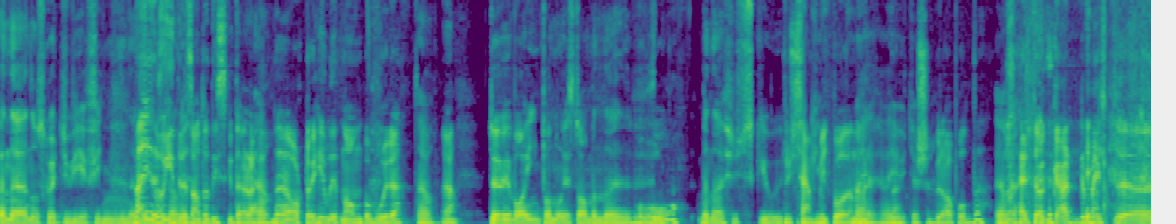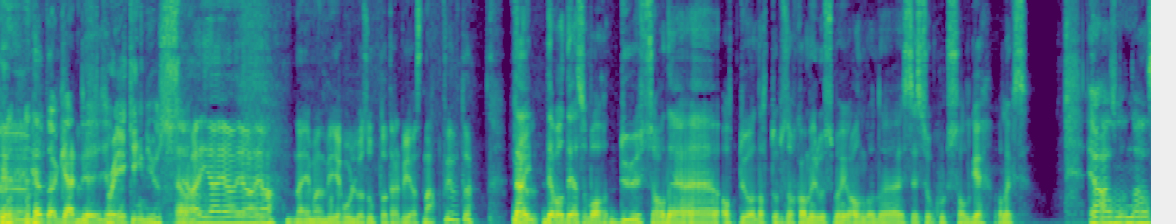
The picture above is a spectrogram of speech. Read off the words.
Men eh, nå skal ikke vi finne Nei, det er jo interessant å diskutere det. Det er artig å hive litt navn på bordet. Ja. Ja. Du, vi var inne på noe i stad, men, eh, Åh. Men jeg husker jo Du kommer ikke på det, nei? Nei, jeg gjør ikke. Bra pod, det. Ja. Helt til Gerd meldte Helt av Gerd eh, Breaking news. ja, ja, ja, ja, ja. Nei, men vi holder oss oppdatert via Snap, vi, vet du. Nei, det var det som var. Du sa det eh, at du har nettopp snakka med Rosenborg angående sesongkortsalget, Alex. Ja, altså, jeg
